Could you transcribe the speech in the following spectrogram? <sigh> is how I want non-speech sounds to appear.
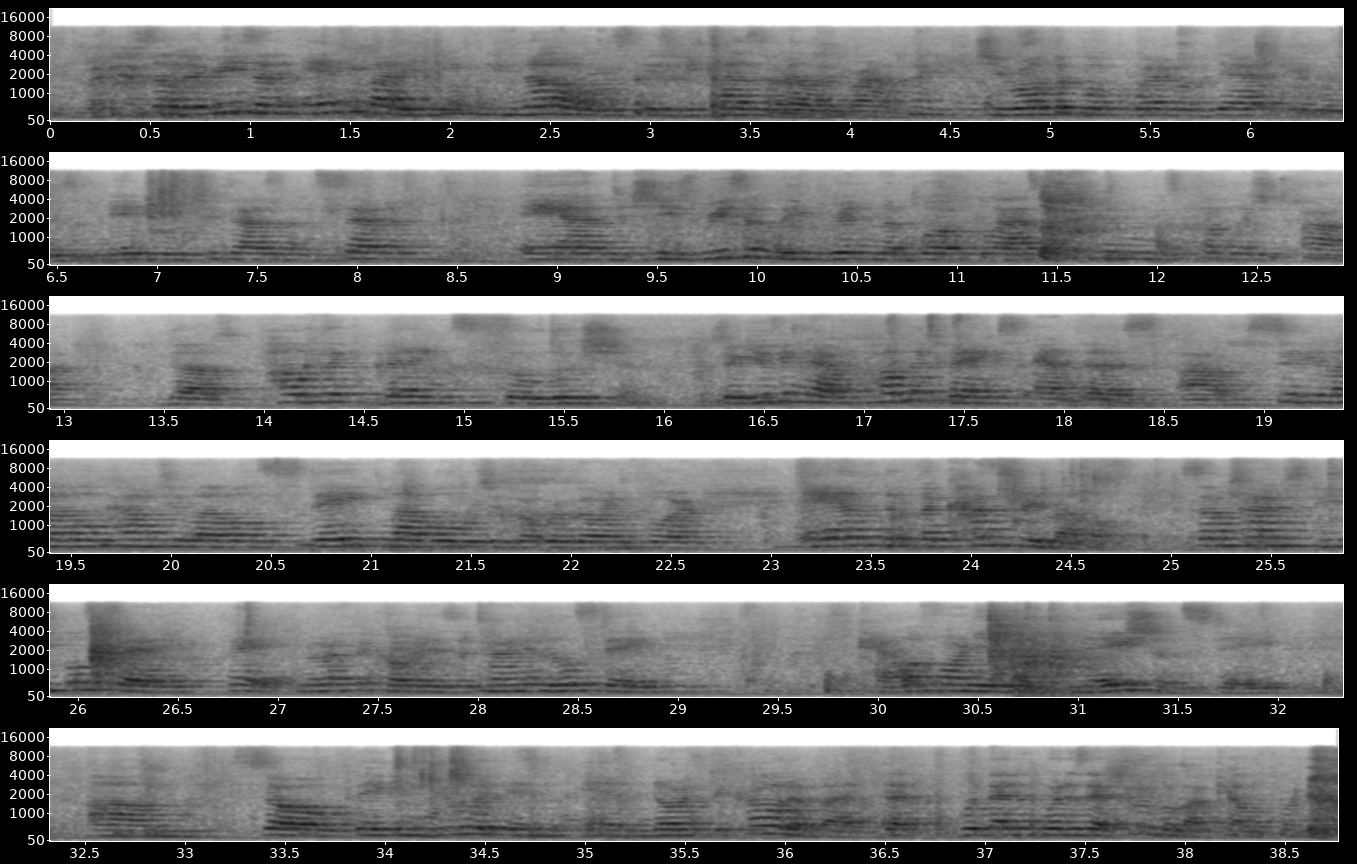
So the reason anybody knows is because of Ellen Brown. She wrote the book Web of Debt, it was maybe 2007, and she's recently written a book, last June was published, uh, The Public Bank Solution. So you can have public banks at the um, city level, county level, state level, which is what we're going for, and the country level. Sometimes people say, hey, North Dakota is a tiny little state, California is a nation state, um, so they can do it in, in North Dakota, but that, what that, what does that prove about California?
